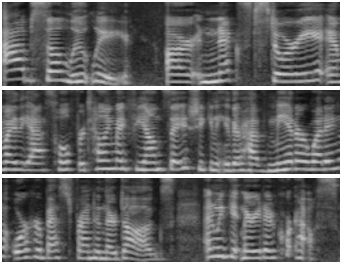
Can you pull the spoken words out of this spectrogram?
Absolutely. Our next story, am I the asshole for telling my fiance she can either have me at our wedding or her best friend and their dogs, and we'd get married at a courthouse.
